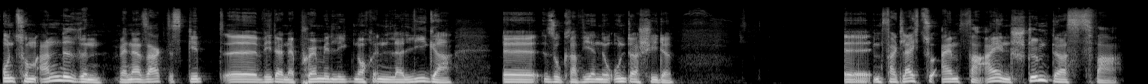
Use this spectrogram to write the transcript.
Und zum anderen, wenn er sagt, es gibt äh, weder in der Premier League noch in La Liga äh, so gravierende Unterschiede. Äh, Im Vergleich zu einem Verein stimmt das zwar,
